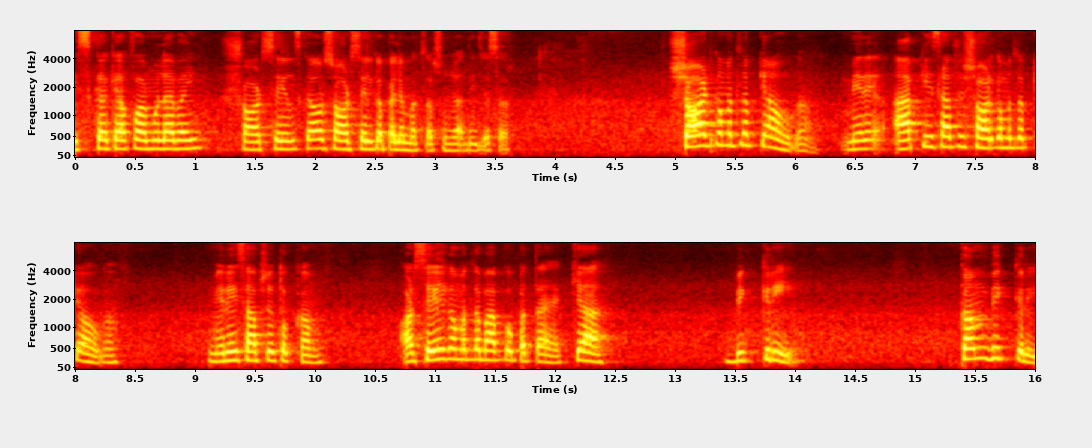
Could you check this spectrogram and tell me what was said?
इसका क्या फार्मूला है भाई? शॉर्ट सेल्स का और शॉर्ट सेल का पहले मतलब समझा दीजिए सर। शॉर्ट का मतलब क्या होगा? मेरे, आपके हिसाब से शॉर्ट का मतलब क्या होगा? मेरे हिसाब से तो कम। और सेल का मतलब आपको पता है, क्या? बिक्री। कम बिक्री।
